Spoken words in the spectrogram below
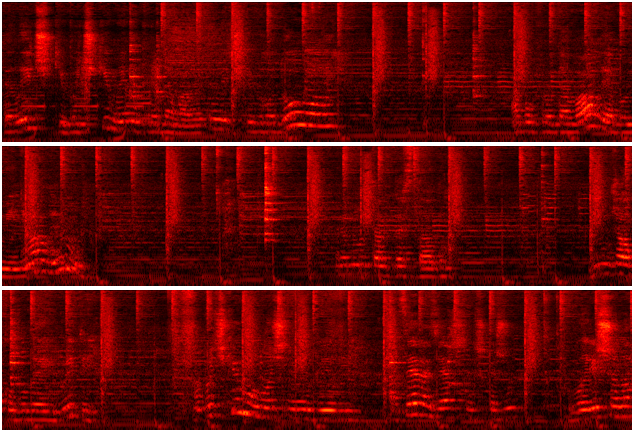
телички, бочки ми не продавали. Телички вгодовували, або продавали, або міняли. Ну, ремонтах до стаду. Ну, жалко було їх бити. А бочки молочні били. А зараз я ж кажу, вирішила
